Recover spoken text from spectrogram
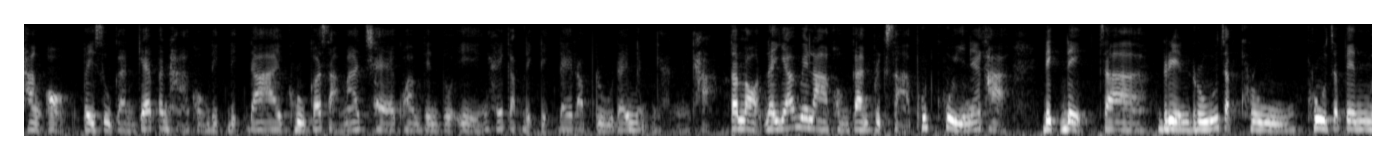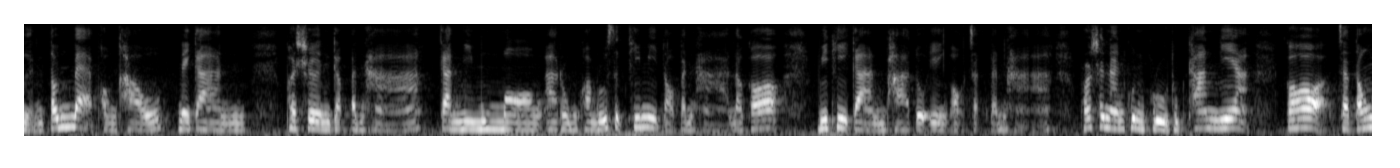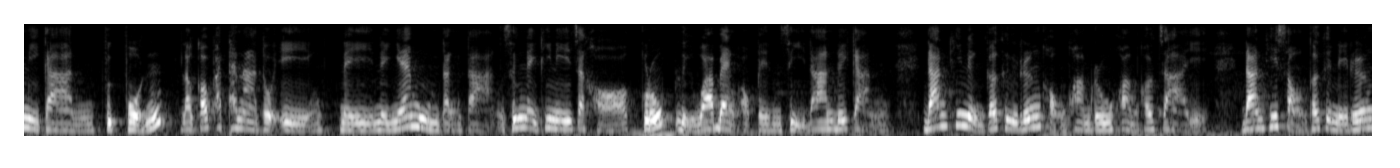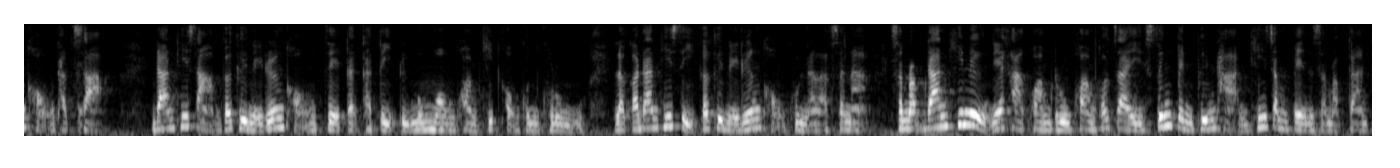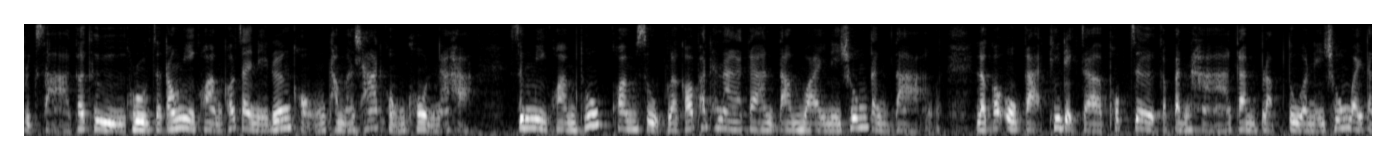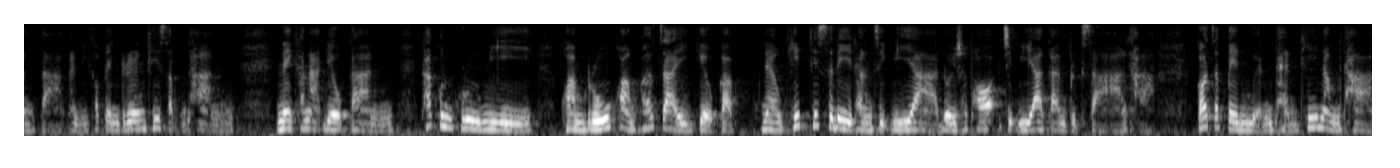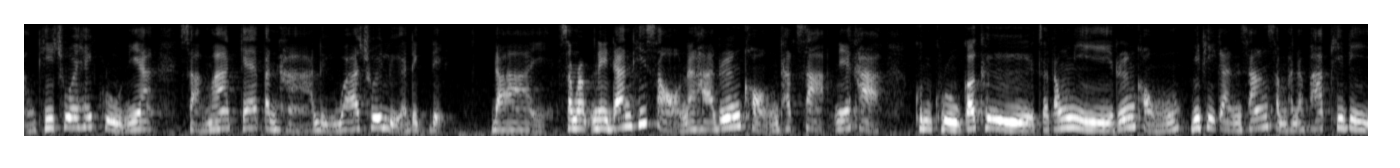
ทางออกไปสู่การแก้ปัญหาของเด็กๆ ได้ ครูก็สามารถแชร์ความเป็นตัวเอง ให้กับเด็กๆ ได้รับรู้ได้เหมือนกันค่ะ ตลอดระยะเวลาของการปรึกษาพูดคุยเนี่ยค่ะ เด็กๆจะเรียนรู้จากครู ครูจะเป็นเหมือนต้นแบบของเขาในการเผชิญกับปัญหาการมีมุมมองอารมณ์ความรู้สึกที่มีต่อปัญหา แล้วก็วิธีการพาตัวเองออกจากปัญหา เพราะฉะนั้นคุณครูทุกท่านเนี่ยก็จะต้องมีการฝึกฝน แล้วก็พัฒนาตัวเองในในแง่มุมต่างๆ ซึ่งในที่นี้จะขอกรุ๊ปหรือว่าแบ่งออกเป็น 4 ด้านด้วยกัน ด้านที่ 1 ก็คือเรื่องของความรู้ความเข้าใจ ด้านที่ 2 ก็คือในเรื่องของทักษะ ด้านที่ 3 ก็คือในเรื่องของเจตคติหรือมุมมองความคิดของคุณครู แล้วก็ด้านทีสี่4 ก็คือในเรื่องของคุณลักษณะสำหรับด้านที่1เนี่ยค่ะความรู้ความเข้าใจ ซึ่งเป็นพื้นฐานที่จำเป็นสำหรับการปรึกษาก็คือ ครูจะต้องมีความเข้าใจในเรื่องของธรรมชาติของคนนะคะซึ่งมีความทุกข์ความสุข แล้วก็พัฒนาการตามวัยในช่วงต่างๆ แล้วก็โอกาสที่เด็กจะพบเจอกับปัญหาการปรับตัวในช่วงวัยต่างๆ อันนี้ก็เป็นเรื่องที่สำคัญ ในขณะเดียวกัน ถ้าคุณคุณครูมีความรู้ความเข้าใจเกี่ยวกับแนวคิดทฤษฎีทางจิตวิทยา โดยเฉพาะจิตวิทยาการปรึกษาค่ะ ก็จะเป็นเหมือนแผนที่นำทางที่ช่วยให้ครูเนี่ยสามารถแก้ปัญหาหรือว่าช่วยเหลือเด็กๆได้สำหรับในด้านที่2นะคะเรื่องของทักษะเนี่ยค่ะ คุณครูก็คือจะต้องมีเรื่องของวิธีการสร้างสัมพันธภาพที่ดี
